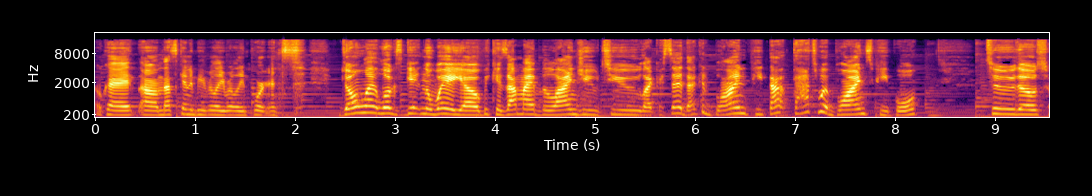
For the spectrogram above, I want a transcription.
Okay, um, that's going to be really, really important. Don't let looks get in the way, yo, because that might blind you to, like I said, that could blind people. That that's what blinds people to those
